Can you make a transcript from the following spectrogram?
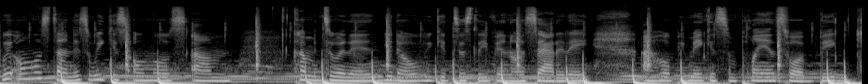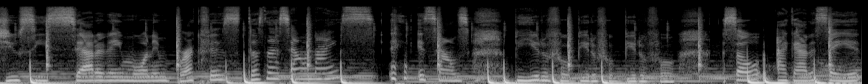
We're almost done. This week is almost um coming to an end. You know, we get to sleep in on Saturday. I hope you're making some plans for a big, juicy Saturday morning breakfast. Doesn't that sound nice? it sounds beautiful, beautiful, beautiful. So I gotta say it.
